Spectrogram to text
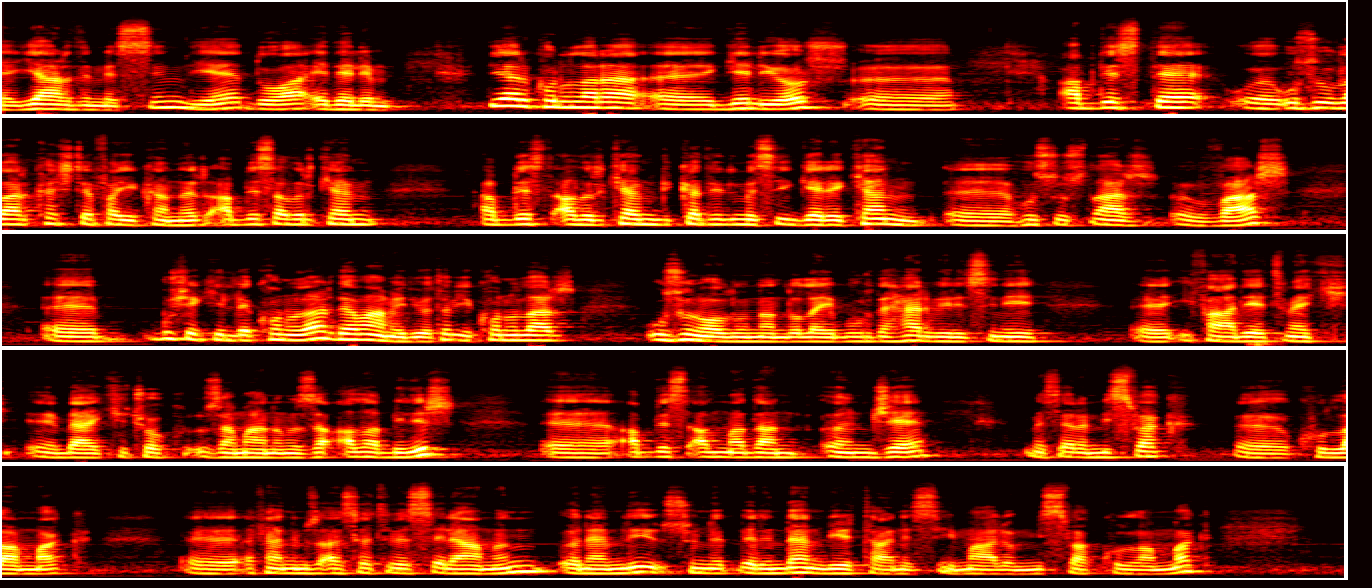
yardım etsin diye dua edelim. Diğer konulara e, geliyor. E, abdestte e, uzuvlar kaç defa yıkanır? Abdest alırken abdest alırken dikkat edilmesi gereken e, hususlar var. E, bu şekilde konular devam ediyor. Tabii konular uzun olduğundan dolayı burada her birisini e, ifade etmek e, belki çok zamanımızı alabilir. E, abdest almadan önce mesela misvak e, kullanmak, e, Efendimiz Aleyhisselatü Vesselam'ın önemli sünnetlerinden bir tanesi malum misvak kullanmak.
